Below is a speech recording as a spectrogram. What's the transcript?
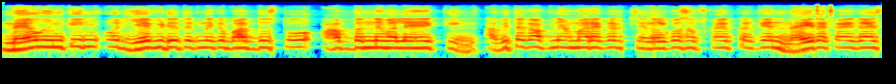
मैं हूँ किंग और ये वीडियो देखने के बाद दोस्तों, आप बनने वाले हैं किंग। अभी तक आपने हमारे अगर चैनल को सब्सक्राइब करके नहीं रखा है गाइस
